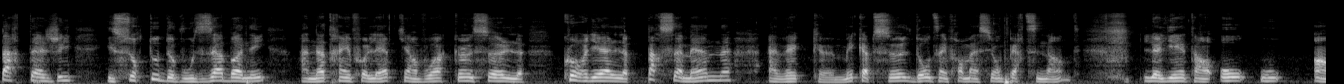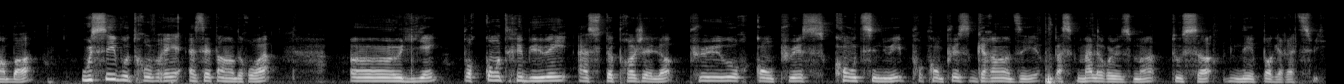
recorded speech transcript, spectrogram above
partager et surtout de vous abonner à notre infolette qui envoie qu'un seul courriel par semaine avec euh, mes capsules, d'autres informations pertinentes. Le lien est en haut ou en bas. Aussi, vous trouverez à cet endroit un lien pour contribuer à ce projet-là, pour qu'on puisse continuer, pour qu'on puisse grandir, parce que malheureusement, tout ça n'est pas gratuit.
